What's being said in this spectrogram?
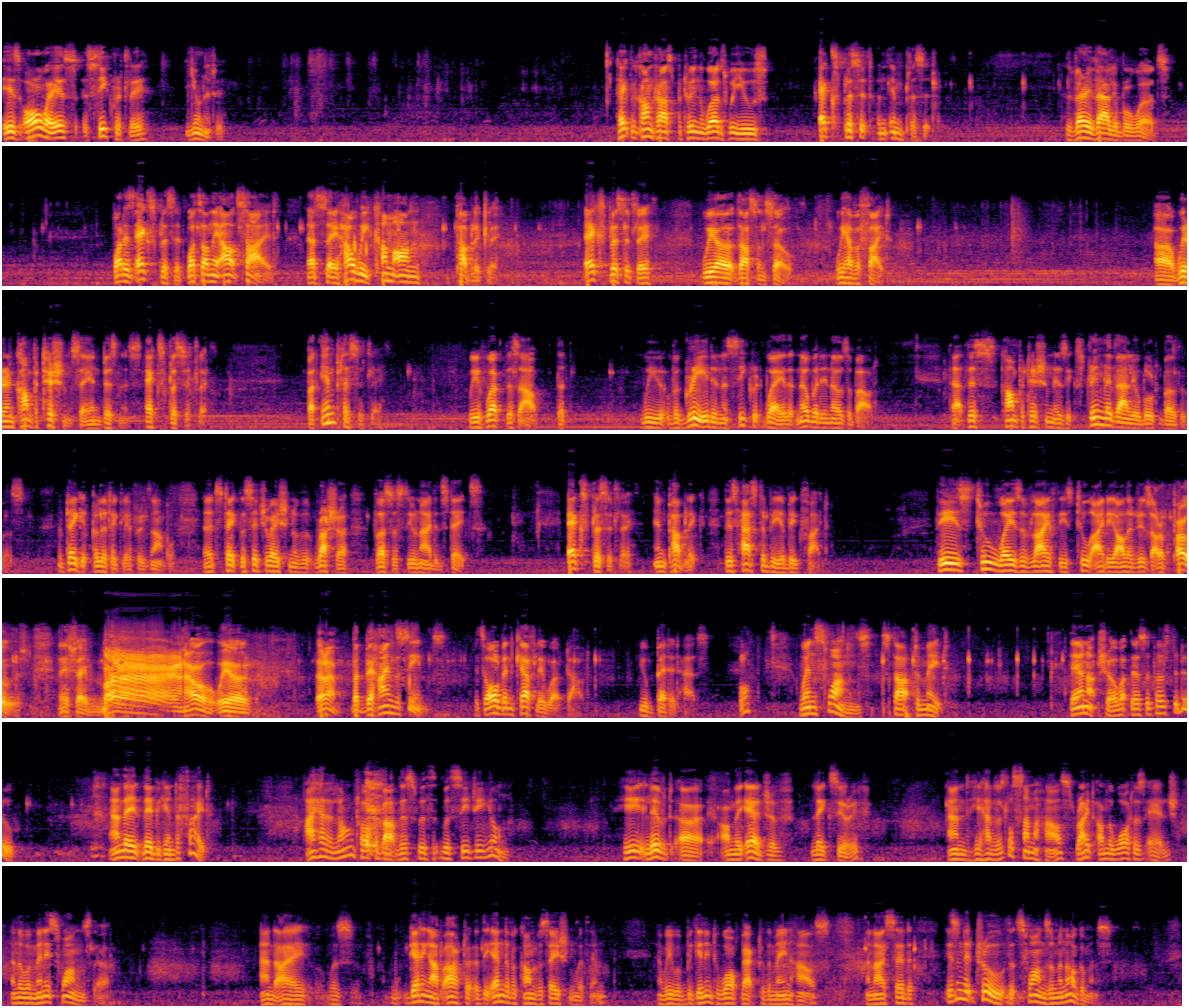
is always secretly unity. Take the contrast between the words we use explicit and implicit. They're very valuable words. What is explicit? What's on the outside? Let's say how we come on publicly. Explicitly, we are thus and so. We have a fight. Uh, we're in competition, say, in business, explicitly. But implicitly, we've worked this out that we've agreed in a secret way that nobody knows about that this competition is extremely valuable to both of us. Now, take it politically, for example. Let's take the situation of Russia versus the United States. Explicitly, in public, this has to be a big fight. These two ways of life, these two ideologies are opposed. They say, you know, we're. But behind the scenes, it's all been carefully worked out. You bet it has. When swans start to mate, they're not sure what they're supposed to do. And they, they begin to fight. I had a long talk about this with, with C.G. Jung. He lived uh, on the edge of Lake Zurich, and he had a little summer house right on the water's edge, and there were many swans there. And I was getting up after at the end of a conversation with him, and we were beginning to walk back to the main house, and I said, Isn't it true that swans are monogamous?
